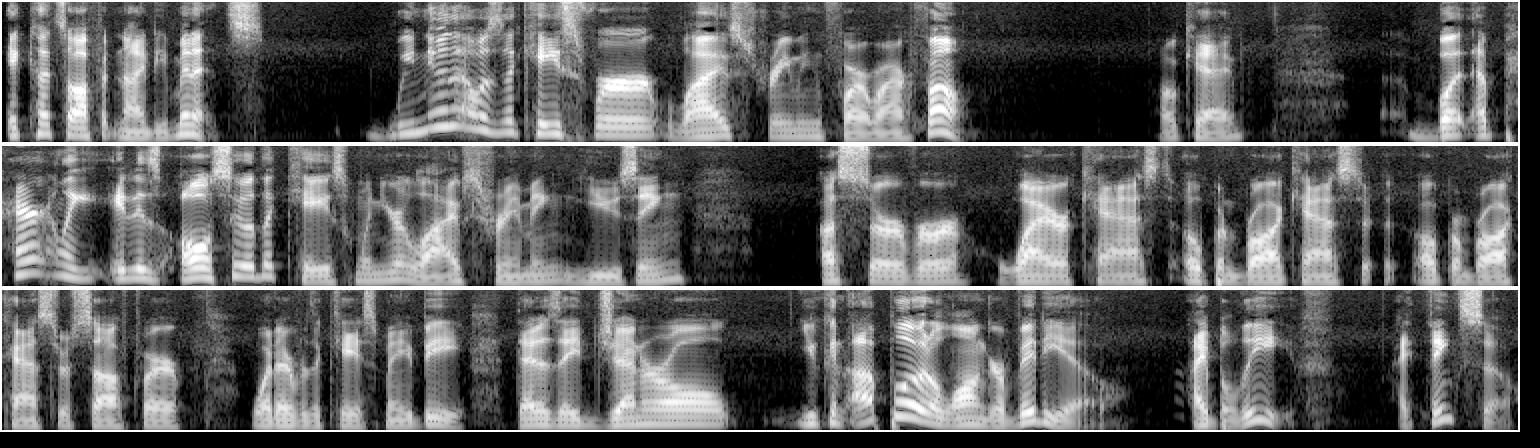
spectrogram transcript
it cuts off at 90 minutes. We knew that was the case for live streaming from our phone. Okay. But apparently, it is also the case when you're live streaming using a server, Wirecast, Open Broadcaster, Open Broadcaster software, whatever the case may be. That is a general. You can upload a longer video, I believe. I think so.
